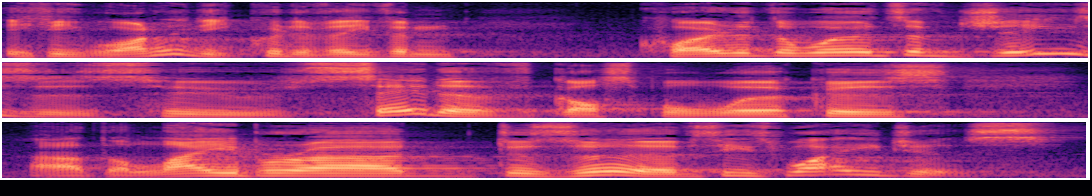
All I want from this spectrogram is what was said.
if he wanted, he could have even quoted the words of Jesus, who said of gospel workers, uh, the labourer deserves his wages.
